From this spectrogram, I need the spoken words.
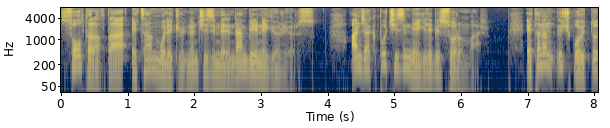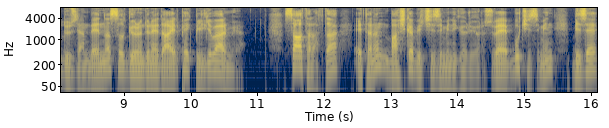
Sol tarafta etan molekülünün çizimlerinden birini görüyoruz. Ancak bu çizimle ilgili bir sorun var. Etanın üç boyutlu düzlemde nasıl göründüğüne dair pek bilgi vermiyor. Sağ tarafta etanın başka bir çizimini görüyoruz ve bu çizimin bize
